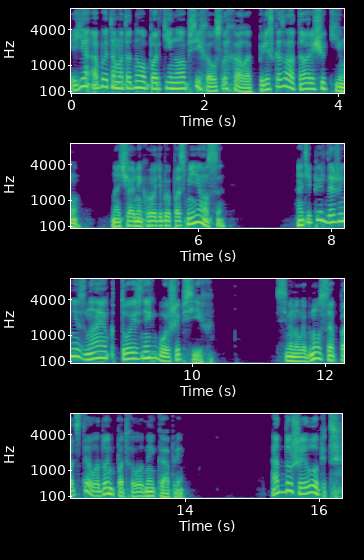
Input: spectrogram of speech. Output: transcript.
Я об этом от одного партийного психа услыхала, пересказала товарищу Киму. Начальник вроде бы посмеялся. А теперь даже не знаю, кто из них больше псих. Семен улыбнулся, подставил ладонь под холодные капли. От души лупит.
